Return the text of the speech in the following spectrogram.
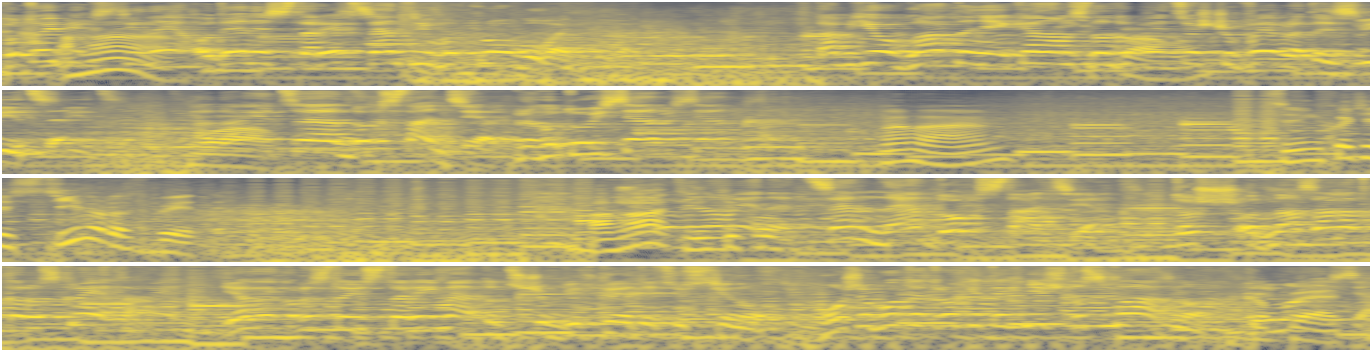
По той бік Ага. стіни один із старих центрів випробувань. Там є обладнання, яке нам знадобиться, щоб вибратись звідси. Гадаю, це док-станція. Приготуйся. Ага. Це він хоче стіну розбити. Ага, це він типу. це не док-станція. Тож одна загадка розкрита. Я використаю старий метод, щоб відкрити цю стіну. Може бути трохи технічно складно. Капець. Тримайся.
